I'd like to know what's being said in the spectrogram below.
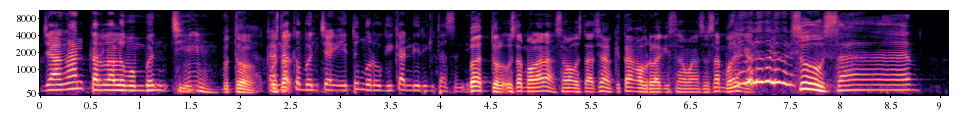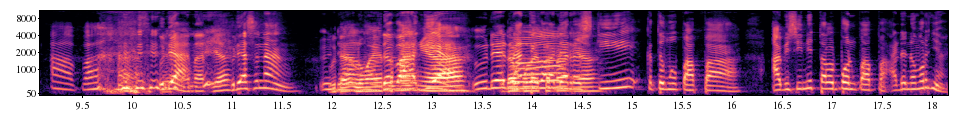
Jangan terlalu membenci. Mm-mm, betul. Karena Ustaz- kebencian itu merugikan diri kita sendiri. betul. Ustadz Maulana sama Ustadz Syam kita ngobrol lagi sama Susan boleh nggak? Susan. Apa? Udah, Enak ya? udah senang. Udah, lumayan Udah tenang bahagia. ya. Udah Udah mulai Kalau ada ya. rezeki ketemu papa. Abis ini telepon papa. Ada nomornya?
